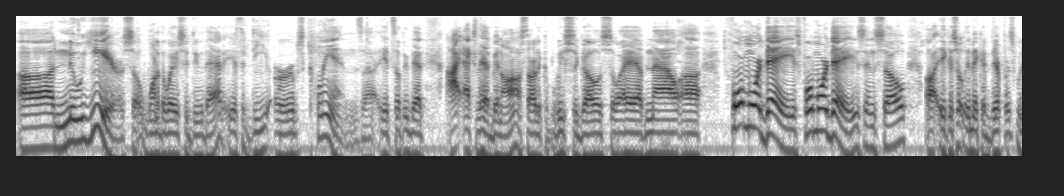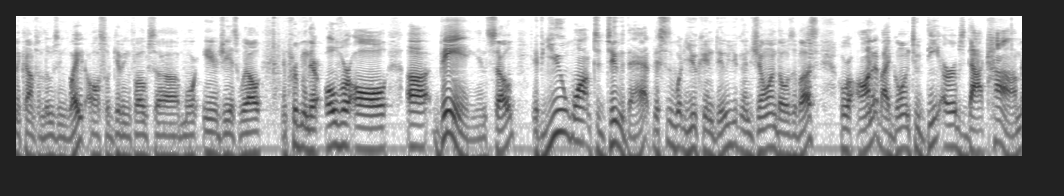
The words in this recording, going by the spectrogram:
uh, new year. So one of the ways to do that is the Dherbs Cleanse. Uh, it's something that I actually have been on. I started a couple weeks ago, so I have now uh, four more days, four more days, and so uh, it can certainly make a difference when it comes to losing weight, also giving folks uh, more energy as well, improving their overall uh, being. And so, if you want to do that, this is what you can do. You can join those of us who are on it by going to dherbs.com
